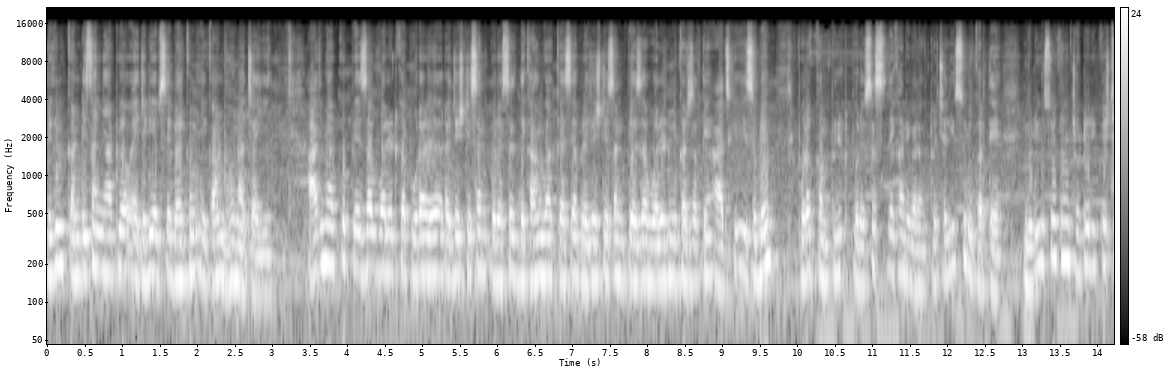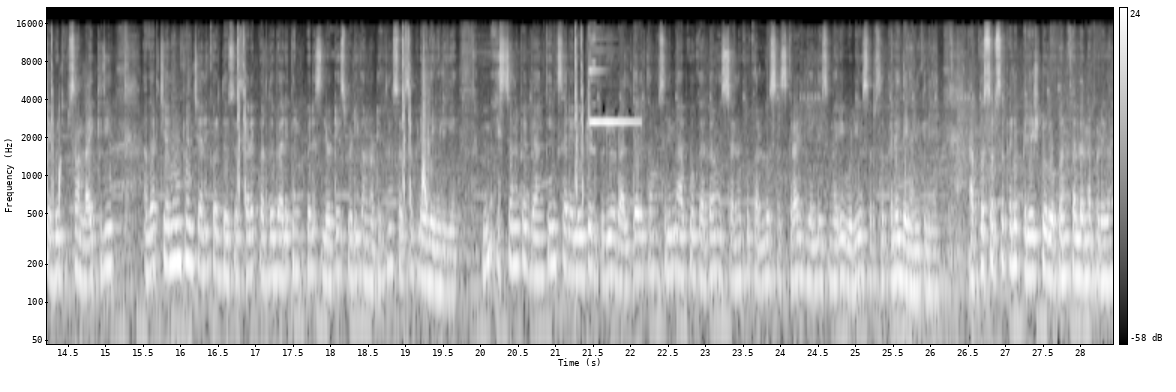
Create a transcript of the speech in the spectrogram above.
लेकिन कंडीशन यहाँ पे एच डी एफ़ बैंक में अकाउंट होना चाहिए। आज मैं आपको पेज ऑफ़ वॉलेट का पूरा रजिस्ट्रेशन प्रोसेस दिखाऊँगा, कैसे आप रजिस्ट्रेशन पेज ऑफ़ वॉलेट में कर सकते हैं। आज की इस वीडियो पूरा कंप्लीट प्रोसेस दिखाने वाला हूँ। तो चलिए शुरू करते हैं। वीडियो शुरू करें छोटे रिक्वेस्ट है। वीडियो लाइक कीजिए। अगर चैनल पर चैनल कर दो सब्सक्राइब कर दो बेलाइकन पर इस लेटेस्ट वीडियो का नोटिफिकेशन सबसे पहले के लिए। मैं इस चैनल पर बैंकिंग से रिलेटेड वीडियो डालते रहता हूँ, इसलिए मैं आपको कहता हूँ, इस चैनल को कर लो सब्सक्राइब जल्दी से मेरी वीडियो सबसे पहले देखने के लिए। आपको सबसे पहले प्ले स्टोर ओपन कर लेना पड़ेगा।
